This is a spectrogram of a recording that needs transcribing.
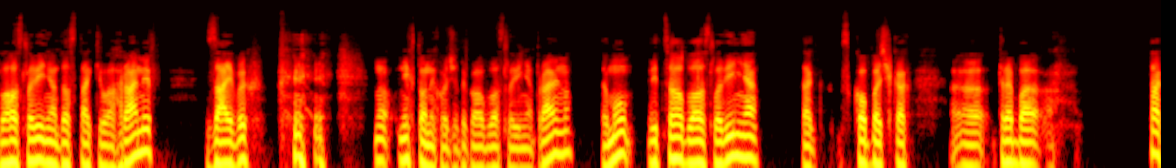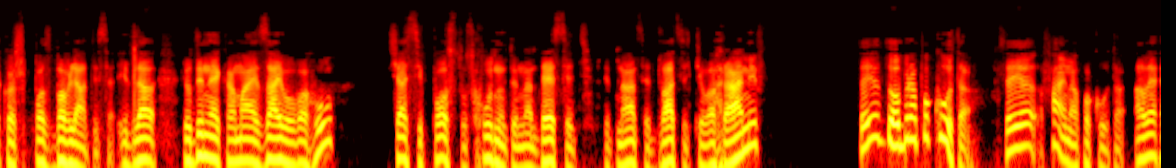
благословіння до 100 кілограмів зайвих. ну, ніхто не хоче такого благословіння, правильно? Тому від цього благословіння, так, в скобочках, е, треба також позбавлятися. І для людини, яка має зайву вагу, в часі посту схуднути на 10, 15, 20 кілограмів, це є добра покута. Це є файна покута. Але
